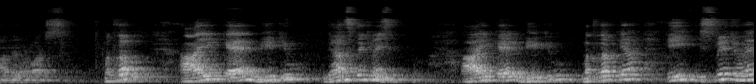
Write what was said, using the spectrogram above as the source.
other words मतलब आई कैन बीट यू ध्यान से देखना इसे। आई कैन बीट यू मतलब क्या? कि इसमें जो है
